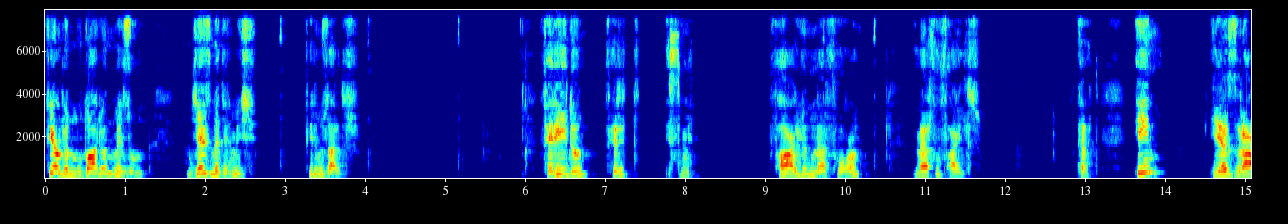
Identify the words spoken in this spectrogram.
Fiilun mudariun mezum. Cezmedilmiş fiil muzaridir. Feridun, Ferit ismi. failun merfu'un merfu faildir. Evet. İn yezra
